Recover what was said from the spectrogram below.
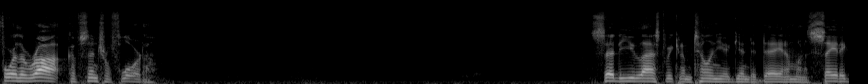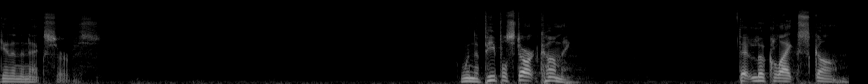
for the rock of Central Florida. I said to you last week, and I'm telling you again today, and I'm going to say it again in the next service. When the people start coming that look like scum,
